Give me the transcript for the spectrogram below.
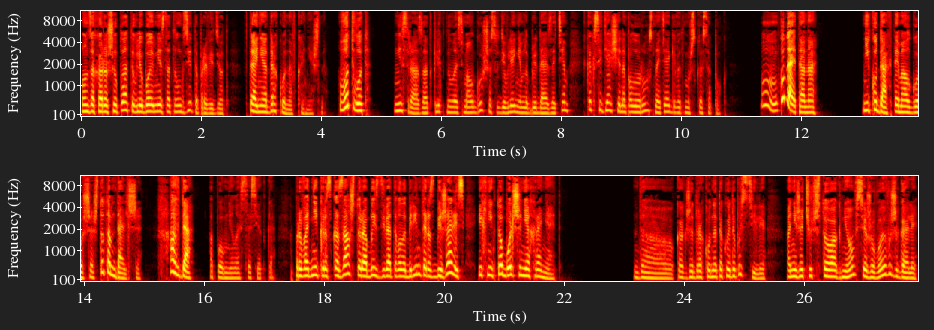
Он за хорошую плату в любое место Тунгзита проведет, в тайне от драконов, конечно. Вот-вот, не сразу откликнулась Малгоша, с удивлением наблюдая за тем, как сидящая на полу Рос натягивает мужской сапог. «М, «Куда это она?» «Никуда ты, Малгоша. Что там дальше?» «Ах, да!» — опомнилась соседка. «Проводник рассказал, что рабы из девятого лабиринта разбежались, их никто больше не охраняет». «Да, как же драконы такой допустили? Они же чуть что огнем все живое выжигали».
